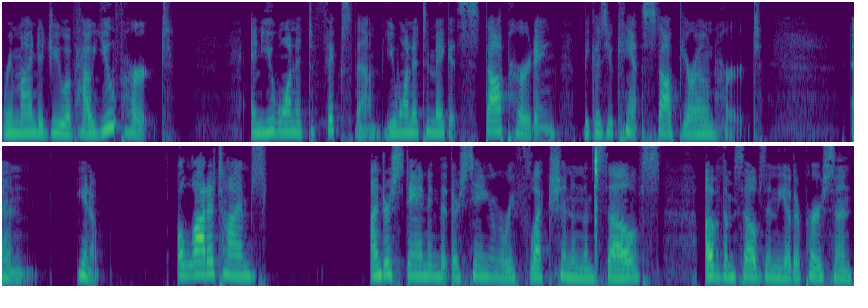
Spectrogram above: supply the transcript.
reminded you of how you've hurt. And you wanted to fix them. You wanted to make it stop hurting because you can't stop your own hurt. And you know, a lot of times understanding that they're seeing a reflection in themselves of themselves in the other person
